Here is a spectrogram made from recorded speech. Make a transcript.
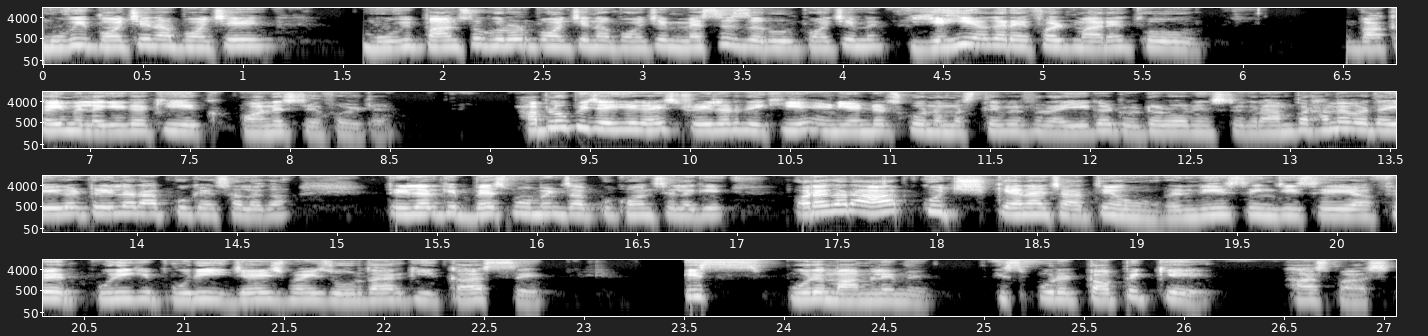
मूवी पहुँचे ना पहुँचे मूवी 500 करोड़ पहुँचे ना पहुँचे मैसेज ज़रूर पहुँचे। यही अगर एफर्ट मारें तो वाकई में लगेगा कि एक ऑनेस्ट एफर्ट है। आप लोग भी जाइएगा इस ट्रेलर देखिए इंडियंडर्स को नमस्ते पे आइएगा ट्विटर और इंस्टाग्राम पर। हमें बताइएगा ट्रेलर आपको कैसा लगा? ट्रेलर के बेस्ट मोमेंट्स आपको कौन से लगे? और अगर आप कुछ कहना चाहते हो रणवीर सिंह जी से या फिर पूरी की पूरी जयेश भाई जोरदार की कास्ट से, इस पूरे मामले में, इस पूरे टॉपिक के आसपास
